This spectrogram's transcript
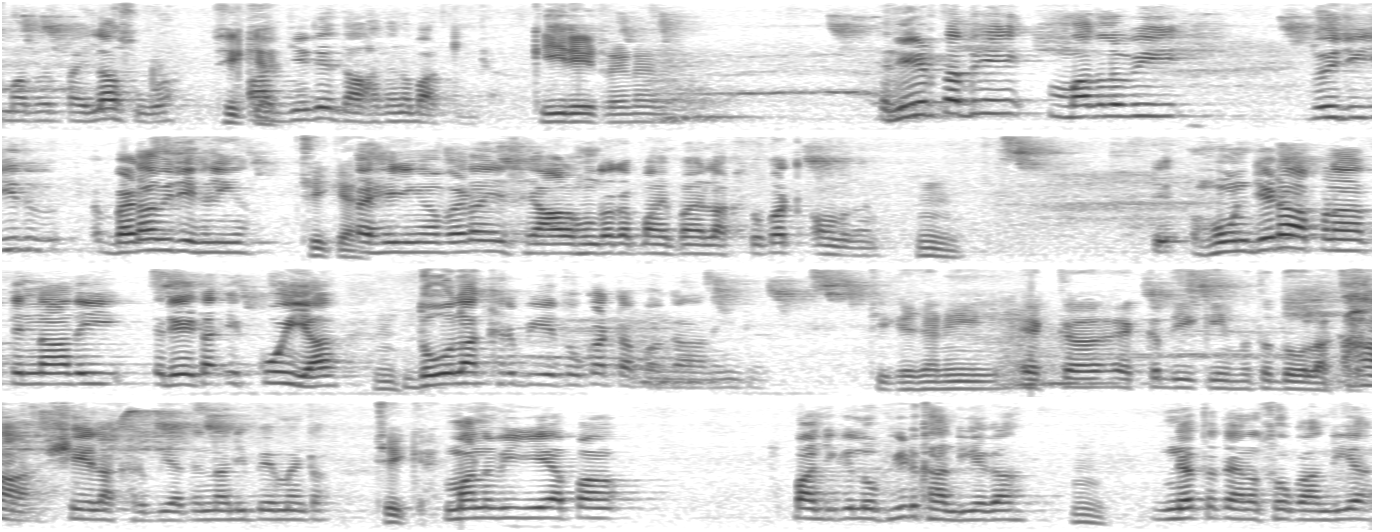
ਮਤਲਬ ਪਹਿਲਾ ਸੂਆ। ਅੱਜ ਇਹਦੇ 10 ਦਿਨ ਬਾਕੀ ਆ। ਕੀ ਰੇਟ ਰਹਿਣਾ? ਰੇਟ ਤਾਂ ਵੀਰੇ ਮਤਲਬ ਵੀ ਤੁਸੀਂ ਜੀ ਜੀ ਬੈੜਾਂ ਵੀ ਦੇਖ ਲੀਆਂ ਠੀਕ ਹੈ। ਇਹੋ ਜਿਹੀਆਂ ਬੈੜਾਂ ਜੇ ਸਿਆਲ ਹੁੰਦਾ ਤਾਂ 5-5 ਲੱਖ ਤੋਂ ਘੱਟ ਆਉਂਦੀਆਂ ਨੇ। ਹੂੰ। ਤੇ ਹੁਣ ਜਿਹੜਾ ਆਪਣਾ ਤਿੰਨਾਂ ਦੀ ਰੇਟ ਇੱਕੋ ਹੀ ਆ 2 ਲੱਖ ਰੁਪਏ ਤੋਂ ਘੱਟ ਆਪਾਂ ਗਾਂ ਨਹੀਂ ਦੇ ਠੀਕ ਹੈ ਜਾਨੀ ਇੱਕ ਇੱਕ ਦੀ ਕੀਮਤ 2 ਲੱਖ ਹਾਂ 6 ਲੱਖ ਰੁਪਏ ਤਿੰਨਾਂ ਦੀ ਪੇਮੈਂਟ ਠੀਕ ਹੈ। ਮੰਨ ਵੀ ਜੇ ਆਪਾਂ 5 ਕਿਲੋ ਫੀਡ ਖਾਂਦੀ ਹੈਗਾ ਹੂੰ। ਨਿੱਤ 300 ਖਾਂਦੀ ਆ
